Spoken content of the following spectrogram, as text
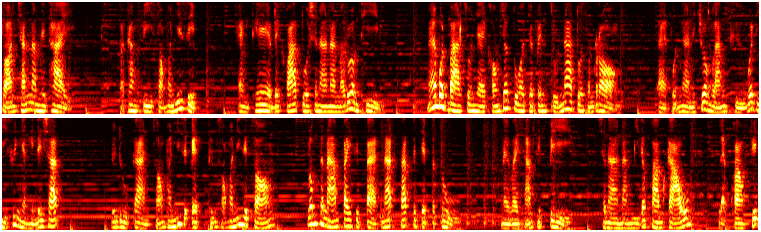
สรชั้นนำในไทย กระทั่งปี 2020 แข่งเทพได้คว้าตัวชนานันมาร่วมทีม แม้บทบาทส่วนใหญ่ของเจ้าตัวจะเป็นศูนย์หน้าตัวสำรอง แต่ผลงานในช่วงหลังถือว่าดีขึ้นอย่างเห็นได้ชัด ฤดูกาล 2021 ถึง 2022 ลงสนามไป 18 นัดซัดไป 7 ประตู ในวัย 30 ปี ชนานันมีทั้งความเก๋าและความฟิต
